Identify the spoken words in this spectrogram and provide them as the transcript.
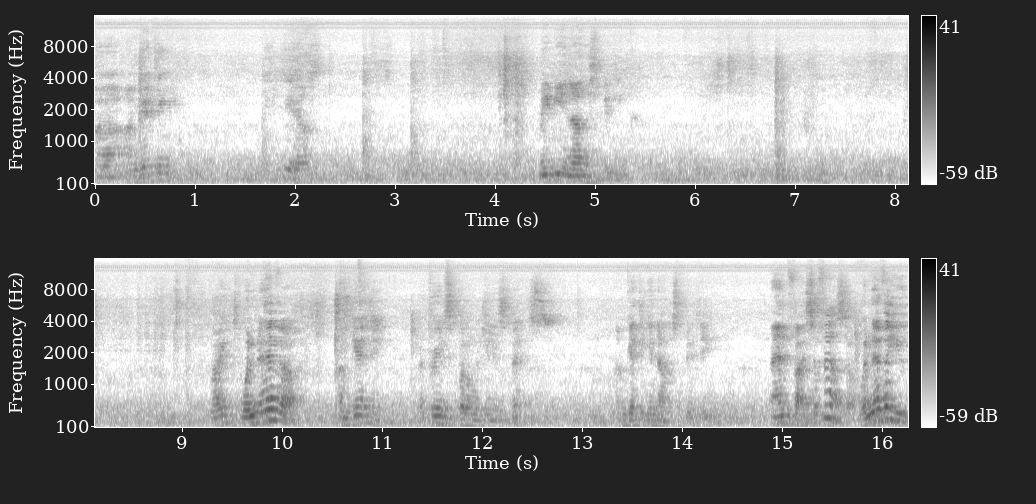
uh, I'm getting here, another splitting. Right? Whenever I'm getting a principal homogeneous space, I'm getting another splitting, and vice versa. Whenever you,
